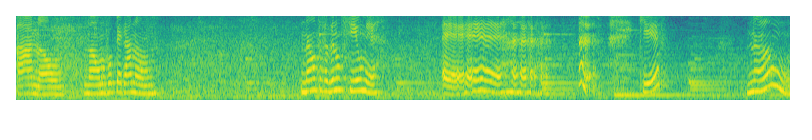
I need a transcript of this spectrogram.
Ah, não. Não, não vou pegar, não. Não, tá fazendo um filme. É. Quê? Não,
